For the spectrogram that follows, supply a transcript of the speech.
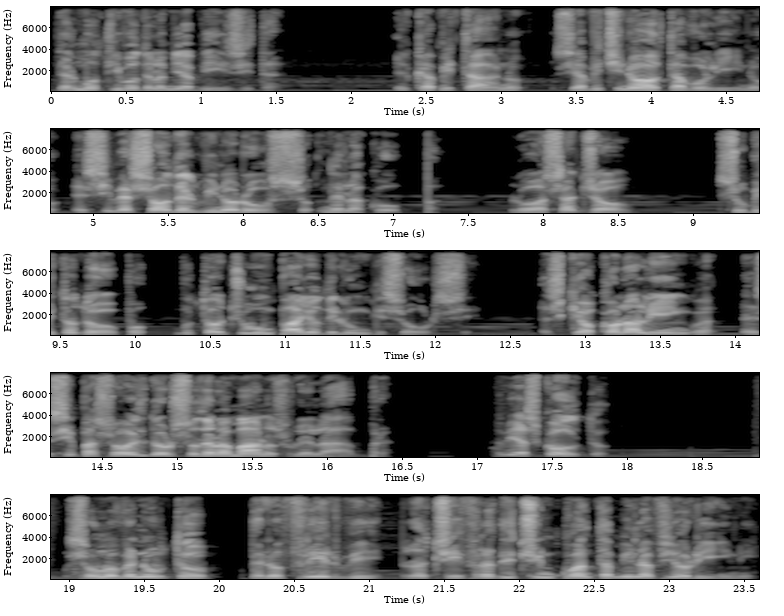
del motivo della mia visita. Il capitano si avvicinò al tavolino e si versò del vino rosso nella coppa. Lo assaggiò, subito dopo buttò giù un paio di lunghi sorsi, schioccò la lingua e si passò il dorso della mano sulle labbra. Vi ascolto. Sono venuto per offrirvi la cifra di 50.000 fiorini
